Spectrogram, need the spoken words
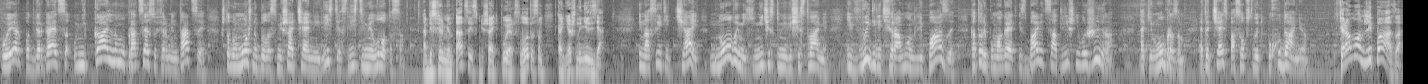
пуэр подвергается уникальному процессу ферментации, чтобы можно было смешать чайные листья с листьями лотоса. А без ферментации смешать пуэр с лотосом, конечно, нельзя. И насытить чай новыми химическими веществами и выделить феромон липазы, который помогает избавиться от лишнего жира. Таким образом, этот чай способствует похуданию – Феромон липаза.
